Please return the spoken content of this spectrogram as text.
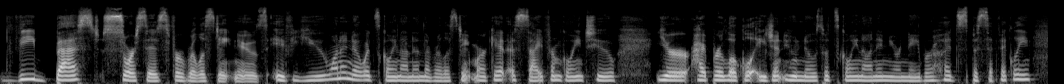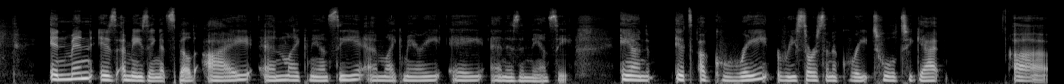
the best sources for real estate news. If you want to know what's going on in the real estate market, aside from going to your hyper local agent who knows what's going on in your neighborhood specifically, Inman is amazing. It's spelled I N like Nancy, M like Mary, A N is in Nancy. And it's a great resource and a great tool to get uh,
